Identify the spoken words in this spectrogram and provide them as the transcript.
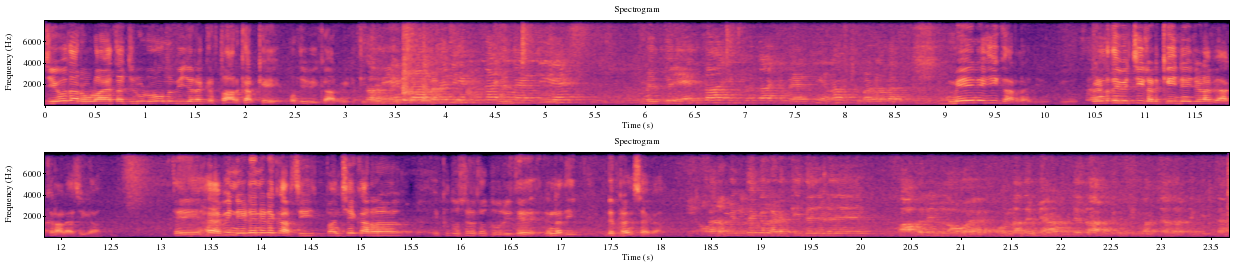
ਜੇ ਉਹਦਾ ਰੋਲ ਆਇਆ ਤਾਂ ਜ਼ਰੂਰ ਉਹਨੂੰ ਵੀ ਜਿਹੜਾ ਗ੍ਰਿਫਤਾਰ ਕਰਕੇ ਉਹਦੀ ਵੀ ਕਾਰਵਾਈ ਕੀਤੀ ਜਾਵੇ। ਮੇਨ ਇਹੀ ਕਰਨਾ ਜੀ ਪਿੰਡ ਦੇ ਵਿੱਚ ਹੀ ਲੜਕੀ ਨੇ ਜਿਹੜਾ ਵਿਆਹ ਕਰਾ ਲਿਆ ਸੀਗਾ। ਤੇ ਹੈ ਵੀ ਨੇੜੇ ਨੇੜੇ ਘਰ ਸੀ ਪੰਜ ਛੇ ਘਰ ਇੱਕ ਦੂਸਰੇ ਤੋਂ ਦੂਰੀ ਤੇ ਇਹਨਾਂ ਦੀ ਡਿਫਰੈਂਸ ਹੈਗਾ। ਸਰ ਮਿੰਦਕ ਲੜਕੀ ਦੇ ਜਿਹੜੇ ਫਾਦਰ ਇਨ ਲਾਅ ਹੈ ਉਹਨਾਂ ਦੇ ਬਿਆਨ ਦੇ ਆਧਾਰ ਤੇ ਤੁਸੀਂ ਪਰਚਾ ਦਰਜ ਕੀਤਾ ਹੈ।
